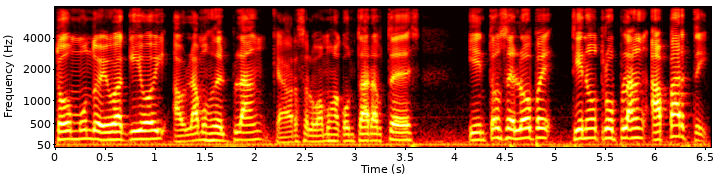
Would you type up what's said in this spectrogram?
Todo el mundo llegó aquí hoy, hablamos del plan, que ahora se lo vamos a contar a ustedes. Y entonces López tiene otro plan aparte,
